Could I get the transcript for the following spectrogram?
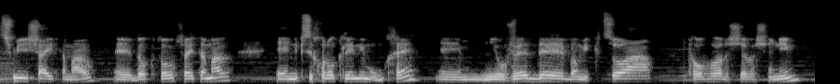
שמי שי תמר, אה, דוקטור שי תמר, אה, אני פסיכולוג קליני מומחה, אה, אני עובד במקצוע קרוב לשבע שנים.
